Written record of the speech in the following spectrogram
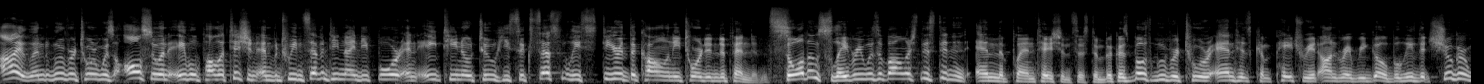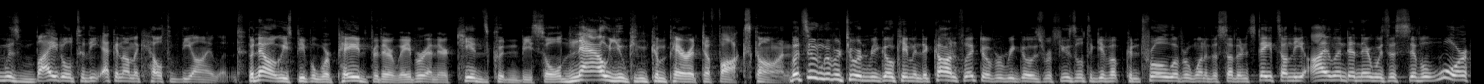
island, Louverture was also an able politician, and between 1794 and 1802, he successfully steered the colony toward independence. So although slavery was abolished, this didn't end the plantation system, because both Louverture and his compatriot Andre Rigaud believed that sugar was vital to the economic health of the island. But now at least people were paid for their labor, and their kids couldn't be sold. Now you can compare it to Foxconn. But soon Louverture and Rigaud came into conflict over Rigaud's refusal to give up control over one of the southern states on the island, and there was a civil war,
